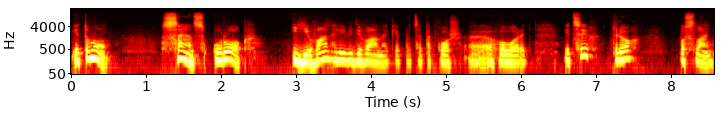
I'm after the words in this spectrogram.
І тому сенс, урок і Євангелій від Івана, яке про це також е, говорить, і цих трьох послань.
